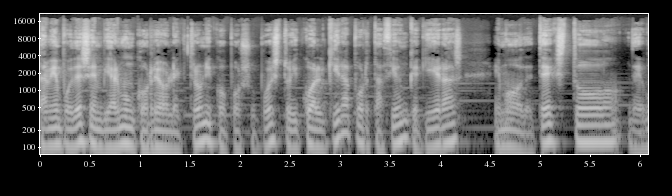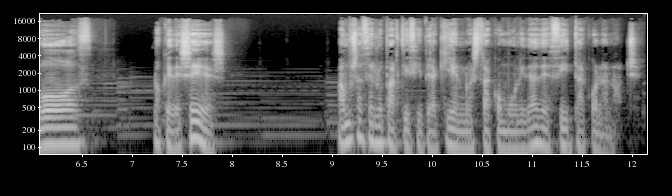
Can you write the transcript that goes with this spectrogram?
También puedes enviarme un correo electrónico, por supuesto, y cualquier aportación que quieras en modo de texto, de voz, lo que desees. Vamos a hacerlo partícipe aquí en nuestra comunidad de Cita con la Noche.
